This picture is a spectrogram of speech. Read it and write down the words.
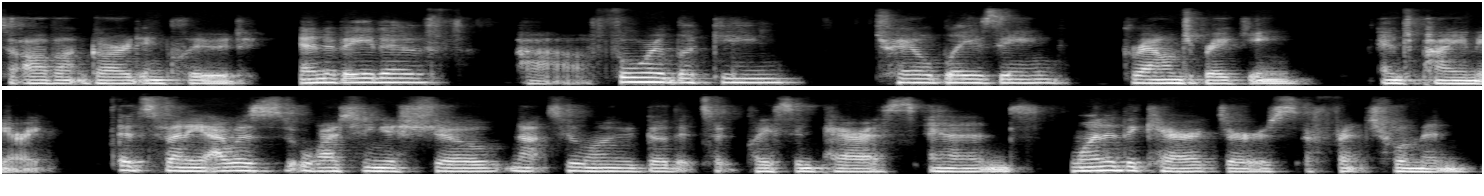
to avant garde include innovative, uh, forward looking, trailblazing, groundbreaking, and pioneering it's funny. I was watching a show not too long ago that took place in Paris, and one of the characters, a French woman,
